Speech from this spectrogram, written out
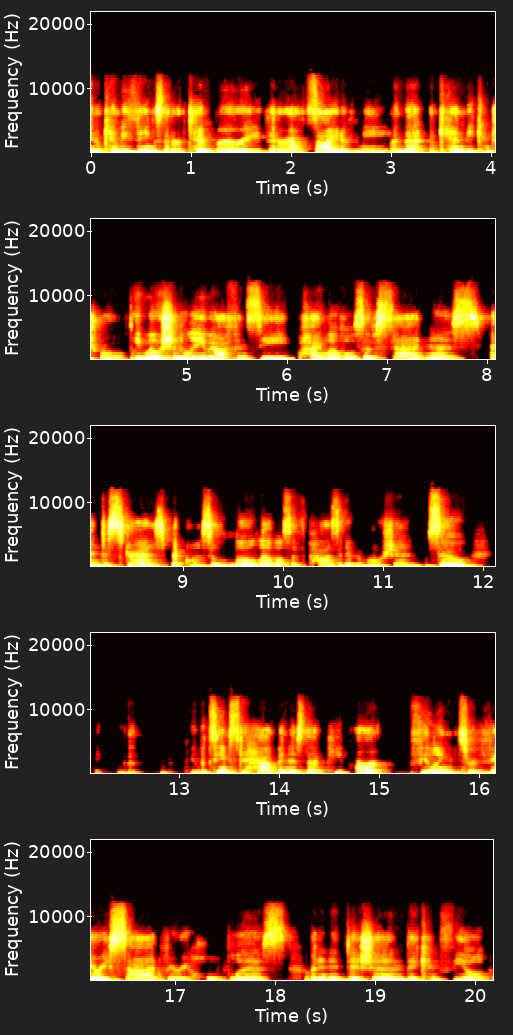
you know, can be things that are temporary, that are outside of me, and that can be controlled. Emotionally, we often see high levels of sadness and distress, but also low levels of positive emotion. So, what seems to happen is that people are feeling sort of very sad, very hopeless. But in addition, they can feel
